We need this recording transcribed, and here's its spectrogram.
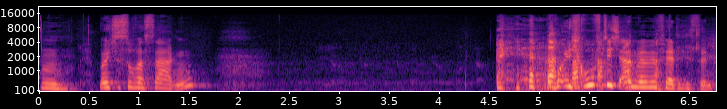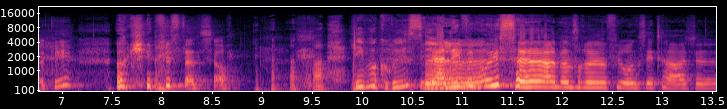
hm. Möchtest du was sagen? Ich rufe dich an, wenn wir fertig sind, okay? Okay, bis dann, ciao. Liebe Grüße. Ja, liebe Grüße an unsere Führungsetage,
